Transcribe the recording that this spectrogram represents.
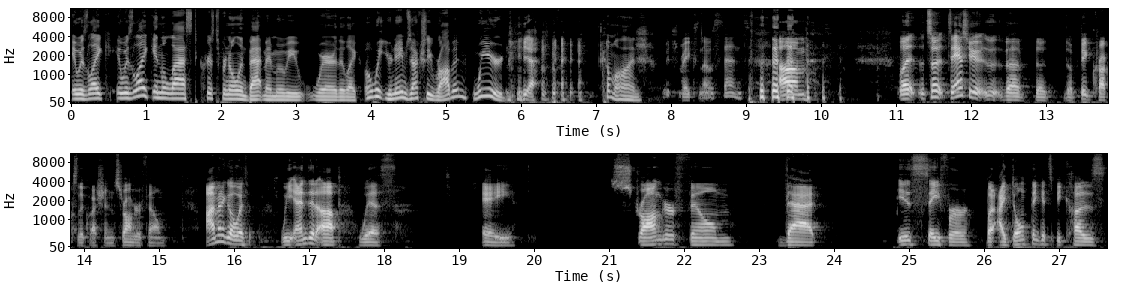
it was like it was like in the last Christopher Nolan Batman movie where they're like, "Oh wait, your name's actually Robin? Weird." Yeah. Come on. Which makes no sense. Um, but so to answer your, the, the the big crux of the question, stronger film, I'm gonna go with we ended up with a stronger film that is safer, but I don't think it's because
